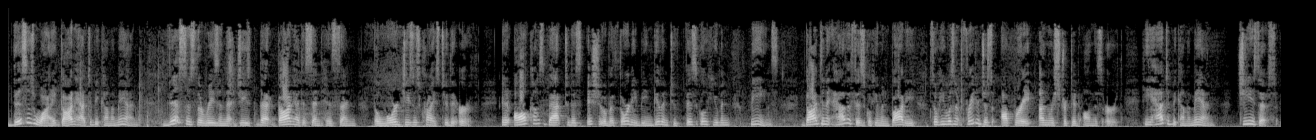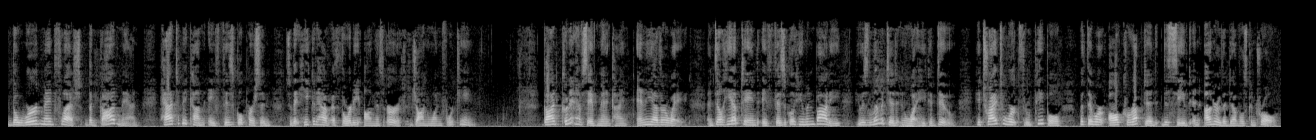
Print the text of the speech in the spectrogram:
This is why God had to become a man. This is the reason that Jesus, that God had to send his son, the Lord Jesus Christ, to the earth. It all comes back to this issue of authority being given to physical human beings. God didn't have a physical human body, so he wasn't free to just operate unrestricted on this earth. He had to become a man. Jesus, the Word made flesh, the God man, had to become a physical person so that he could have authority on this earth. John 1:14. God couldn't have saved mankind any other way. Until he obtained a physical human body, he was limited in what he could do. He tried to work through people, but they were all corrupted, deceived, and under the devil's control.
